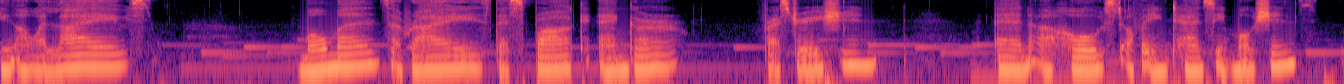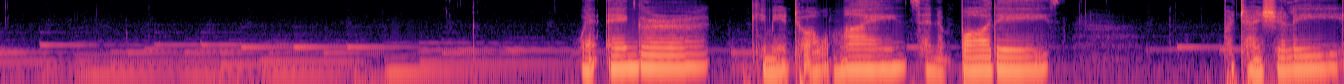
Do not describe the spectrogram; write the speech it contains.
In our lives, moments arise that spark anger, frustration, and a host of intense emotions. When anger came into our minds and bodies, potentially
